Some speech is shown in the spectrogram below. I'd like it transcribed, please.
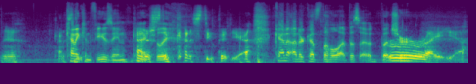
yeah, kind Kind of confusing, kind actually. of kind of stupid. Yeah. kind of undercuts the whole episode, but sure. Right. Yeah.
